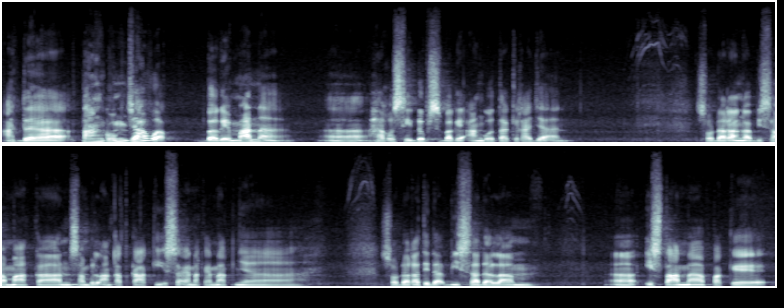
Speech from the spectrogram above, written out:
ada tanggung jawab bagaimana uh, harus hidup sebagai anggota kerajaan. Saudara nggak bisa makan sambil angkat kaki seenak-enaknya. Saudara tidak bisa dalam uh, istana pakai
